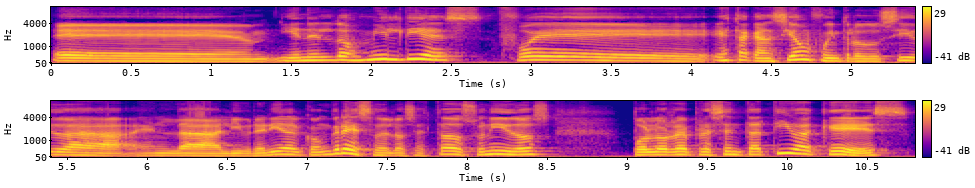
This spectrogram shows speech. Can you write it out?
Eh, y en el 2010 fue esta canción fue introducida en la librería del Congreso de los Estados Unidos por lo representativa que es,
